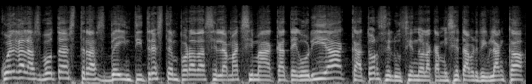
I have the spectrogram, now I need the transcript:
Cuelga las botas tras 23 temporadas en la máxima categoría, 14 luciendo la camiseta verde y blanca.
